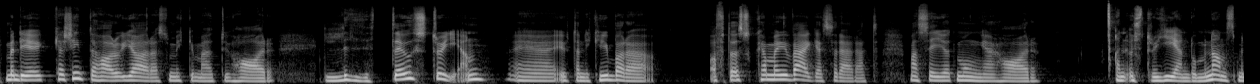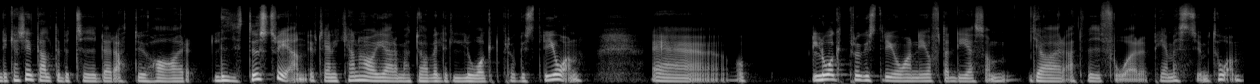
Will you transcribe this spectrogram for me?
Men det kanske inte har att göra så mycket med att du har lite östrogen. Eh, utan det kan ju bara... Ofta så kan man ju väga sådär att man säger ju att många har en östrogendominans men det kanske inte alltid betyder att du har lite östrogen utan det kan ha att göra med att du har väldigt lågt progesteron. Eh, och lågt progesteron är ofta det som gör att vi får PMS-symptom.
